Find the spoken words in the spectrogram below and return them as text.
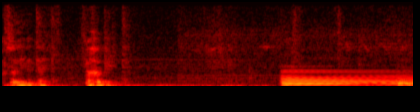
Ons sal in tyd vir gebed. うん。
